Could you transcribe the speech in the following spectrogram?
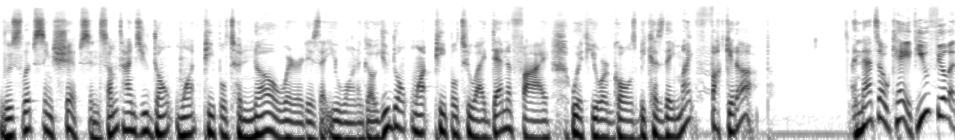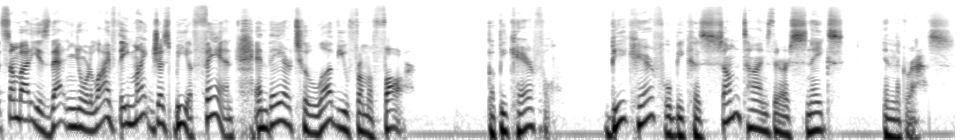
Loose lips sink ships, and sometimes you don't want people to know where it is that you want to go. You don't want people to identify with your goals because they might fuck it up. And that's okay. If you feel that somebody is that in your life, they might just be a fan and they are to love you from afar. But be careful. Be careful because sometimes there are snakes in the grass.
